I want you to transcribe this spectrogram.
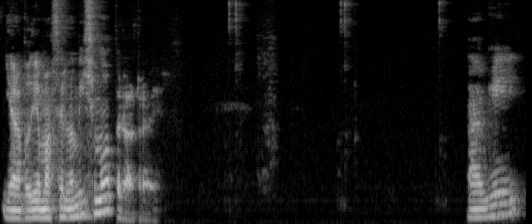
Y ahora podríamos hacer lo mismo, pero al revés. Aquí,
